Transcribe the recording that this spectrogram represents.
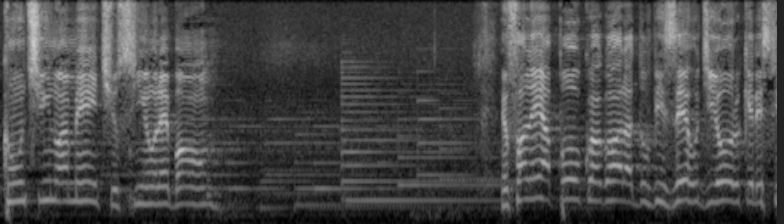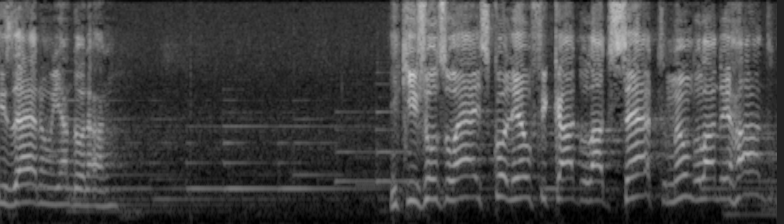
Continuamente o Senhor é bom. Eu falei há pouco agora do bezerro de ouro que eles fizeram e adoraram. E que Josué escolheu ficar do lado certo, não do lado errado.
